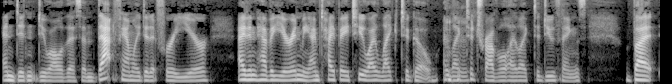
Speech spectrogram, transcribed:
and didn't do all of this? And that family did it for a year. I didn't have a year in me. I'm type A too. I like to go. I like to travel. I like to do things. But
